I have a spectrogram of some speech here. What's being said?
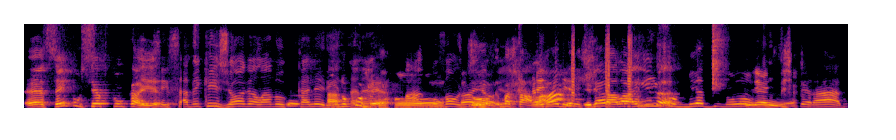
é 100% com o Caê. Vocês sabem quem joga lá no Calherita, tá no né? Mago Valdívia. Mas tá lá? Ele, ele tá lá ainda? Com medo de novo, desesperado.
